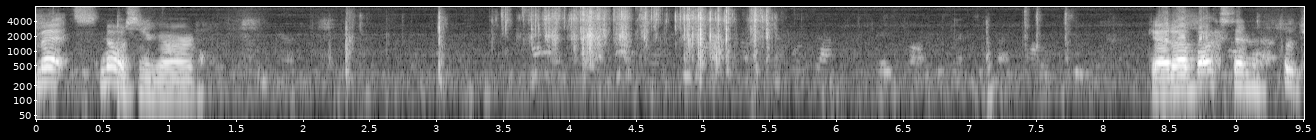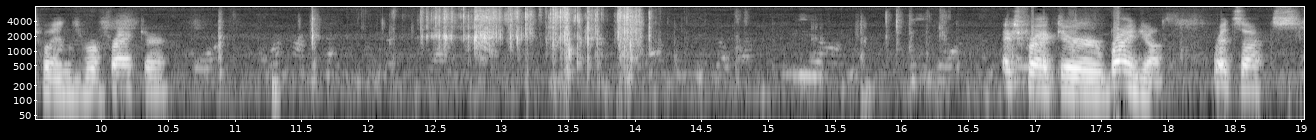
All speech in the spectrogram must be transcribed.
Mets, Noah Syndergaard. Uh, Buxton the Twins. Refractor. X-Fractor, Brian Johnson. Red Sox.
